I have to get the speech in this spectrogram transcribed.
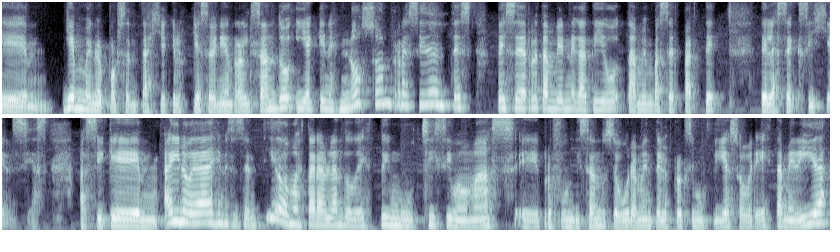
eh, y en menor porcentaje que los que ya se venían realizando, y a quienes no son residentes, PCR también negativo, también va a ser parte de las exigencias. Así que mm, hay novedades en ese sentido, vamos a estar hablando de esto y muchísimo más, eh, profundizando seguramente en los próximos días sobre esta medida,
